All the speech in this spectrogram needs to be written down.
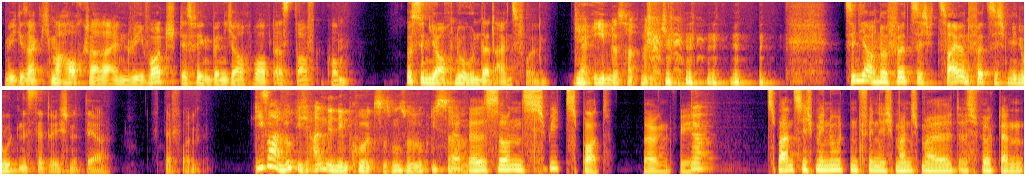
Wie gesagt, ich mache auch gerade einen Rewatch, deswegen bin ich auch überhaupt erst drauf gekommen. Es sind ja auch nur 101 Folgen. Ja, eben, das hat man ja schon. Sind ja auch nur 40, 42 Minuten ist der Durchschnitt der, der Folge. Die waren wirklich angenehm kurz, das muss man wirklich Ja, sagen. das ist so ein Sweet Spot irgendwie. Ja. 20 Minuten finde ich manchmal, das wirkt dann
